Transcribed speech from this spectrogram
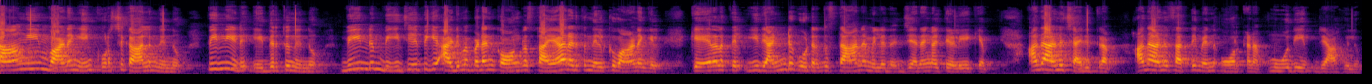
താങ്ങിയും വണങ്ങിയും കുറച്ചു കാലം നിന്നു. പിന്നീട് എതിർത്തു നിന്നു. വീണ്ടും ബി ജെ പിക്ക് അടിമപ്പെടാൻ കോൺഗ്രസ് തയ്യാറെടുത്ത് നിൽക്കുവാണെങ്കിൽ കേരളത്തിൽ ഈ രണ്ട് കൂട്ടർക്ക് സ്ഥാനമില്ലെന്ന് ജനങ്ങൾ തെളിയിക്കും. അതാണ് ചരിത്രം. അതാണ് സത്യം എന്ന് ഓർക്കണം മോദിയും രാഹുലും.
